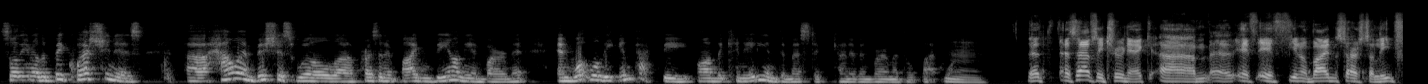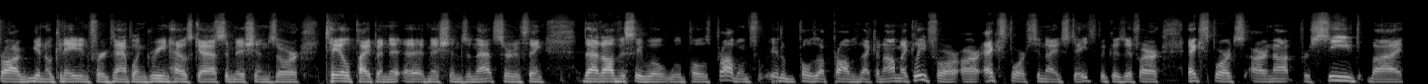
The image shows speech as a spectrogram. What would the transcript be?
So, you know, the big question is uh, how ambitious will uh, President Biden be on the environment, and what will the impact be on the Canadian domestic kind of environmental platform? Hmm. That, that's absolutely true, Nik. Um, uh, if, if you know Biden starts to leapfrog, you know, Canadian, for example, in greenhouse gas emissions or tailpipe in, uh, emissions and that sort of thing, that obviously will will pose problems. It'll pose up problems economically for our exports to the United States because if our exports are not perceived by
